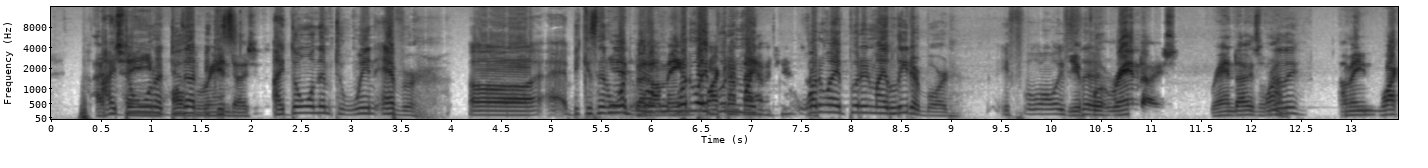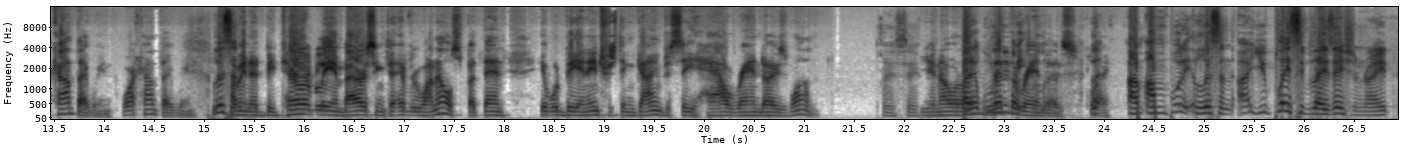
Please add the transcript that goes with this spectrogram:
I I don't want to do that because randos. I don't want them to win ever. Uh, because then Yeah, what, but what, I mean, what do I put in my have a chance what do I put in my leaderboard? If well, if You the, put randos. Randos won. really I mean, why can't they win? Why can't they win? listen. I mean, it'd be terribly embarrassing to everyone else, but then it would be an interesting game to see how randos won. I see. You know what But I it mean? Let wouldn't the be- randos Le- play. I'm I'm putting. Listen, uh, you play Civilization, right?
